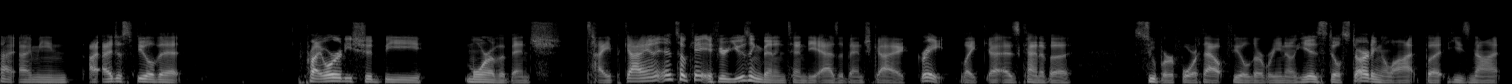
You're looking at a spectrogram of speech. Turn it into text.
I, I mean, I, I just feel that priority should be more of a bench type guy, and it's okay if you're using Benintendi as a bench guy. Great, like as kind of a super fourth outfielder, where you know he is still starting a lot, but he's not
